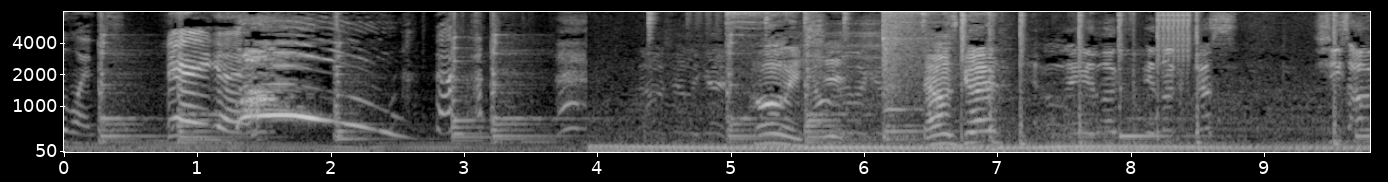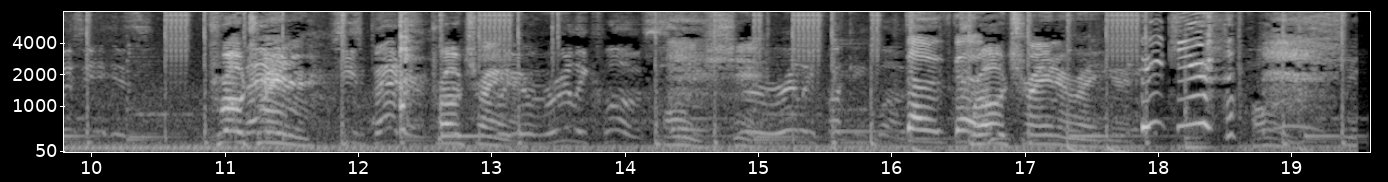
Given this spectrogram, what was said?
Excellent. Very good. That was really good. Holy shit. That was good? It looks, it looks just. She's obviously is Pro better. trainer. She's better. Pro But trainer. you're really close. Holy shit. You're really fucking close. That was good. Pro trainer right here. Thank you. Holy shit.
